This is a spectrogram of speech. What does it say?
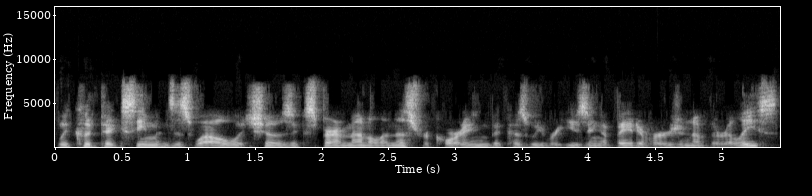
We could pick Siemens as well, which shows experimental in this recording because we were using a beta version of the release,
